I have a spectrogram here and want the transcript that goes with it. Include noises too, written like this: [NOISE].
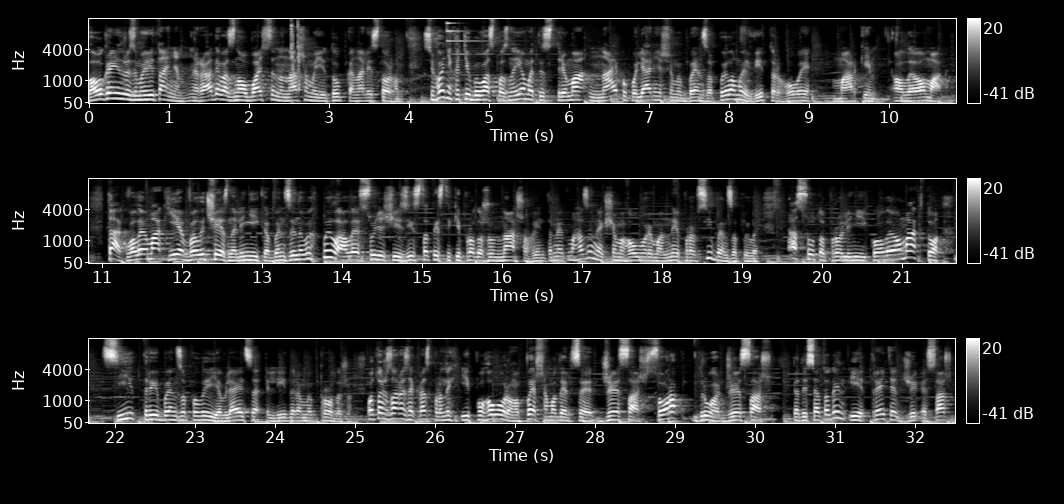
Слава Україні, друзі! Мої вітання! Радий вас знову бачити на нашому youtube каналі Сторгом. Сьогодні хотів би вас познайомити з трьома найпопулярнішими бензопилами від торгової марки Oleomac. Так, в Oleomac є величезна лінійка бензинових пил, але судячи зі статистики продажу нашого інтернет-магазину, якщо ми говоримо не про всі бензопили, а суто про лінійку Oleomac, то ці три бензопили являються лідерами продажу. Отож, зараз якраз про них і поговоримо. Перша модель це GSH 40, друга GSH 51 і третя GSH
